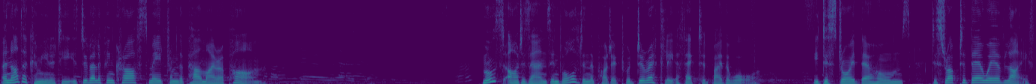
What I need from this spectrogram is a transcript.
another community is developing crafts made from the Palmyra palm. Most artisans involved in the project were directly affected by the war. It destroyed their homes, disrupted their way of life,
